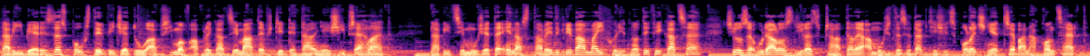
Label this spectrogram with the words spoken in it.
Na výběr je zde spousty widgetů a přímo v aplikaci máte vždy detailnější přehled. Navíc si můžete i nastavit, kdy vám mají chodit notifikace, či lze událost sdílet s přáteli a můžete se tak těšit společně třeba na koncert.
